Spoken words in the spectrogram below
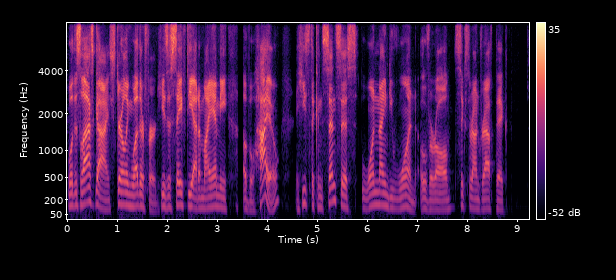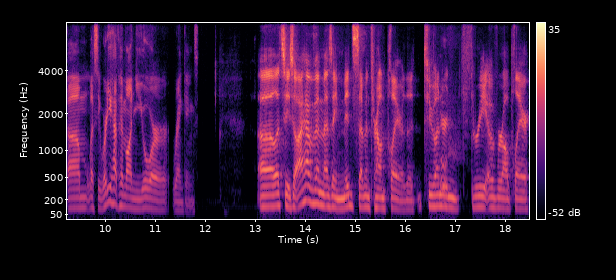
Well, this last guy, Sterling Weatherford, he's a safety out of Miami of Ohio. He's the consensus 191 overall, sixth round draft pick. Um, let's see, where do you have him on your rankings? Uh, let's see. So I have him as a mid seventh round player, the 203 Ooh. overall player.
